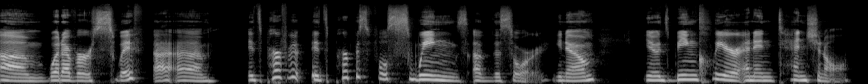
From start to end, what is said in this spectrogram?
um, whatever, swift, uh, um, it's perfect, it's purposeful swings of the sword, you know? You know, it's being clear and intentional,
